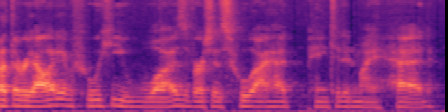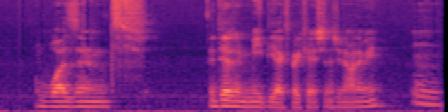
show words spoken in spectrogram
But the reality of who he was versus who I had painted in my head wasn't, it didn't meet the expectations, you know what I mean? Mm.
